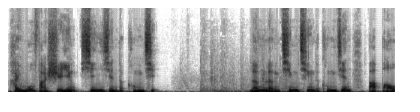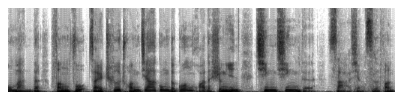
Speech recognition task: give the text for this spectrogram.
还无法适应新鲜的空气。冷冷清清的空间，把饱满的、仿佛在车床加工的光滑的声音，轻轻地洒向四方。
